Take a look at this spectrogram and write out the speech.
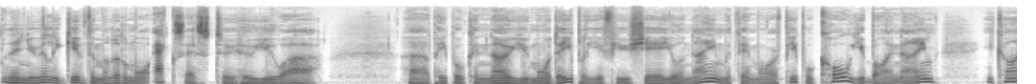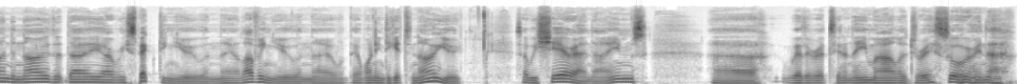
then you really give them a little more access to who you are. Uh, people can know you more deeply if you share your name with them, or if people call you by name, you kind of know that they are respecting you and they're loving you and they're, they're wanting to get to know you. So we share our names, uh, whether it's in an email address or in a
